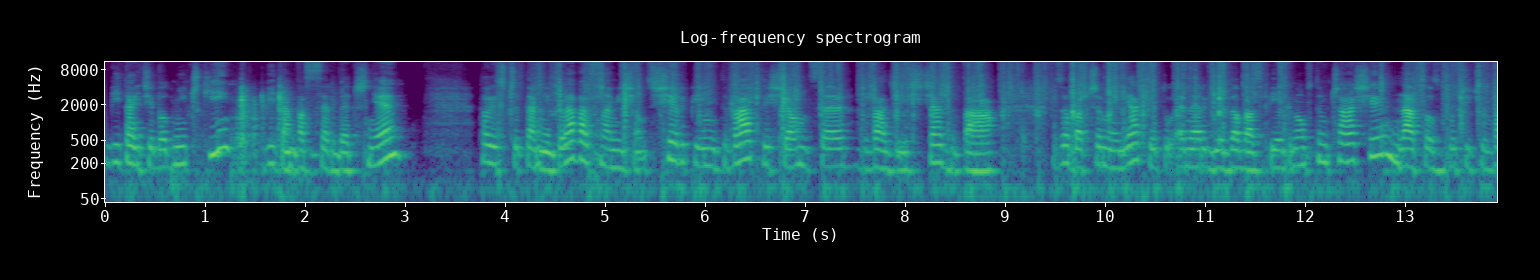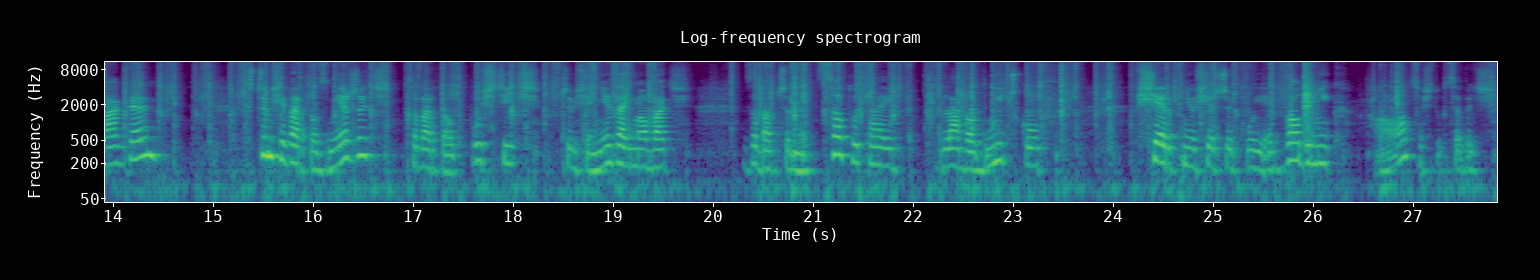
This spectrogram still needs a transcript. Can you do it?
Witajcie wodniczki, witam Was serdecznie. To jest czytanie dla Was na miesiąc sierpień 2022. Zobaczymy, jakie tu energie do Was biegną w tym czasie, na co zwrócić uwagę, z czym się warto zmierzyć, co warto odpuścić, czym się nie zajmować. Zobaczymy, co tutaj dla wodniczków w sierpniu się szykuje. Wodnik, o, coś tu chce być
